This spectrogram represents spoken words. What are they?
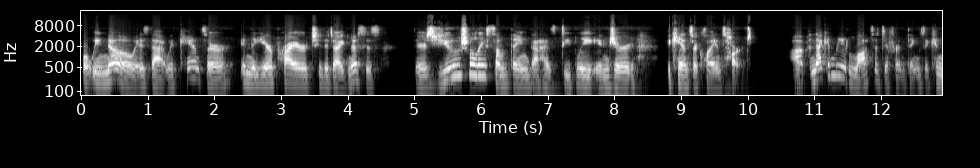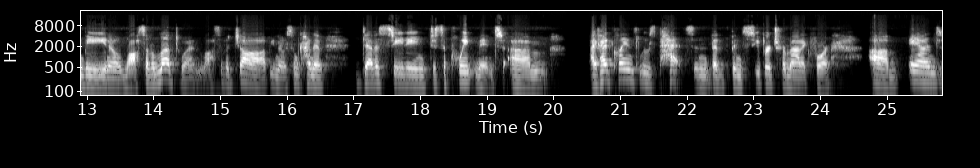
what we know is that with cancer in the year prior to the diagnosis there's usually something that has deeply injured the cancer client's heart. Um, and that can be lots of different things. It can be, you know, loss of a loved one, loss of a job, you know, some kind of devastating disappointment. Um, I've had clients lose pets, and that's been super traumatic for. Um, and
